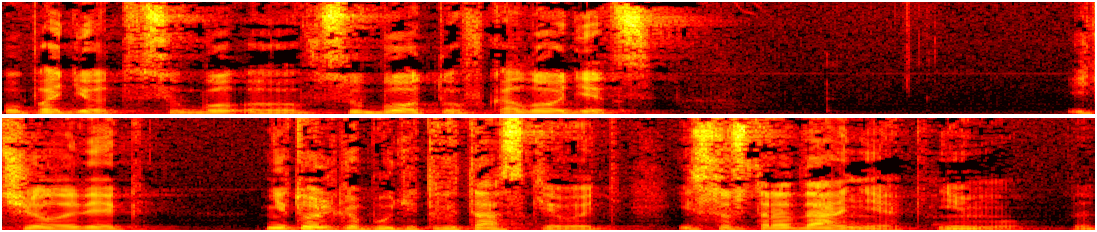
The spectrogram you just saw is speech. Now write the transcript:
упадет в субботу, в субботу в колодец, и человек не только будет вытаскивать из сострадания к нему, да,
